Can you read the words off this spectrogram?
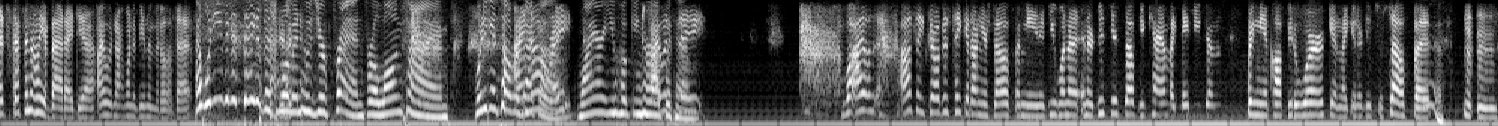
It's definitely a bad idea. I would not want to be in the middle of that. And what are you going to say to this woman who's your friend for a long time? What are you going to tell I know, Rebecca? right? Why aren't you hooking her I up with him? well, I, I'll say, girl, just take it on yourself. I mean, if you want to introduce yourself, you can. Like, maybe you can bring me a coffee to work and like introduce yourself. But, mm-mm.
